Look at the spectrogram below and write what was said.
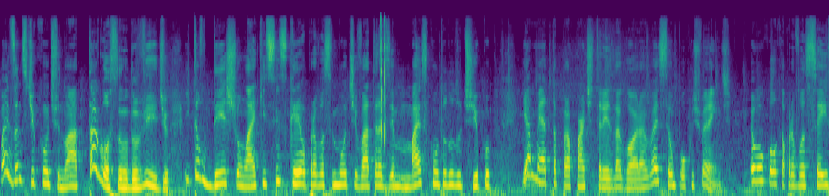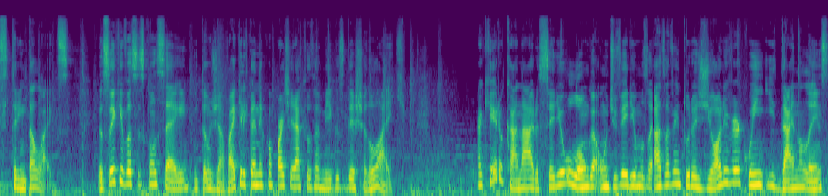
Mas antes de continuar, tá gostando do vídeo? Então deixa um like e se inscreva para você me motivar a trazer mais conteúdo do tipo. E a meta para a parte 3 agora vai ser um pouco diferente. Eu vou colocar para vocês 30 likes. Eu sei que vocês conseguem, então já vai clicando em compartilhar com seus amigos e deixando o like. Arqueiro Canário seria o longa onde veríamos as aventuras de Oliver Queen e Dinah Lance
